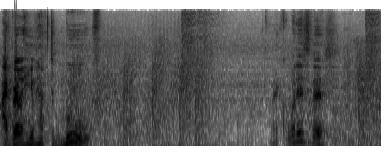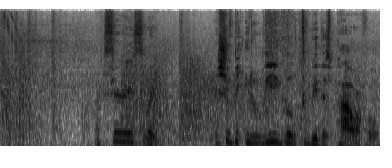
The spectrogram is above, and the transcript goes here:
I barely even have to move. Like what is this? Like seriously, it should be illegal to be this powerful.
